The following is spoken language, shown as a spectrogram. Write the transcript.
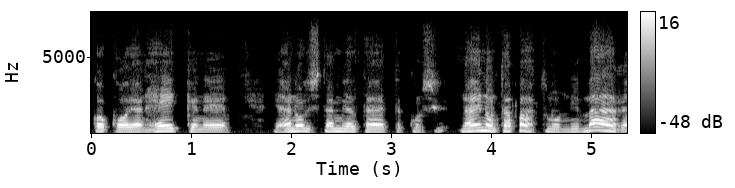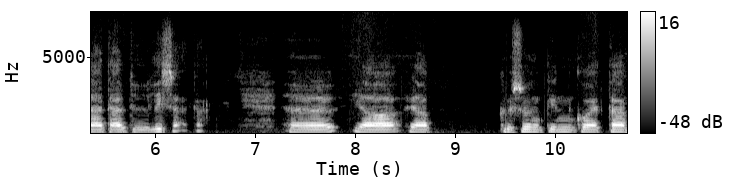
koko ajan heikkenee. Ja hän oli sitä mieltä, että kun näin on tapahtunut, niin määrää täytyy lisätä. Ja, ja kysynkin, niin että,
